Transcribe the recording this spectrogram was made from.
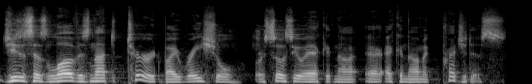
Jesus says love is not deterred by racial or socioeconomic prejudice.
